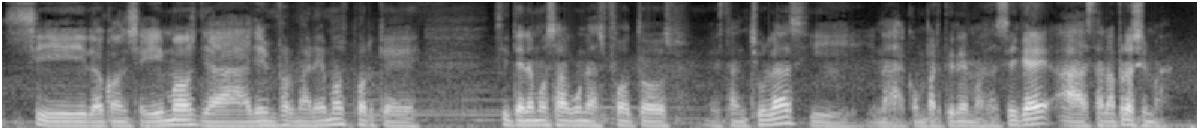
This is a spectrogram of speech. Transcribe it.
Si lo conseguimos, ya, ya informaremos porque si tenemos algunas fotos están chulas y, y nada, compartiremos. Así que hasta la próxima.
